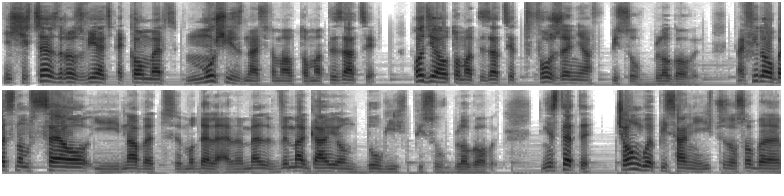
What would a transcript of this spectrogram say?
Jeśli chcesz rozwijać e-commerce, musisz znać tą automatyzację. Chodzi o automatyzację tworzenia wpisów blogowych. Na chwilę obecną SEO i nawet modele MML wymagają długich wpisów blogowych. Niestety, ciągłe pisanie ich przez osobę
